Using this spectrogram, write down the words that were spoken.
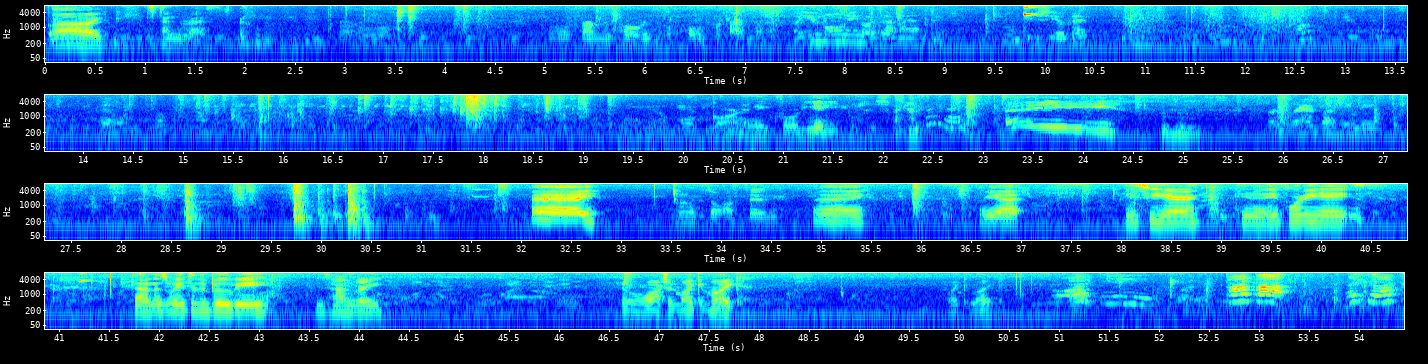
Bye. it's time to rest. We'll firm the hold, hold for five minutes. Are you moaning or is that my application? Is she okay? Born in 848. She's fine. Hey. For a grandson, we need. Hey. I'm exhausted. Hey. Where you at? He's here. Came at 8:48. Found his way to the booby. He's hungry. And we're watching Mike and Mike. Mike and Mike. Papa! I got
